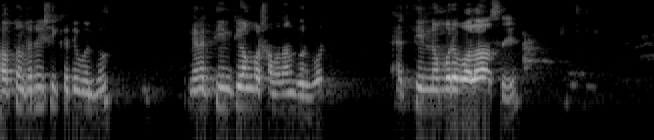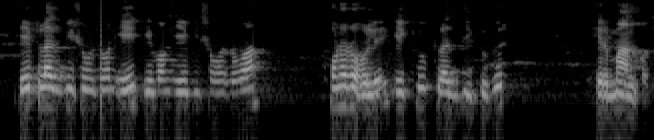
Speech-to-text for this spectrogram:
সপ্তম শ্রেণির শিক্ষার্থী বন্ধু এখানে তিনটি অঙ্ক সমাধান করব। তিন নম্বরে বলা আছে, এ প্লাস বি সমান সমান এইট এবং এ বি সমান সমান পনেরো হলে এ কিউব প্লাস বি কিউবের এর মান কত?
